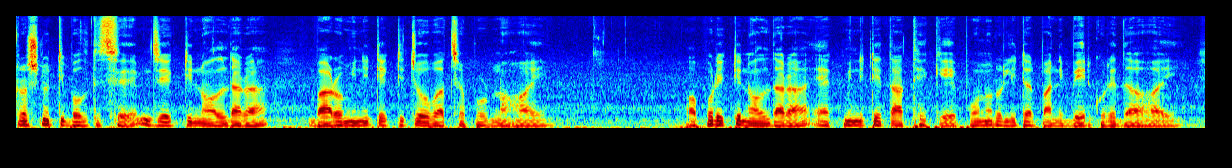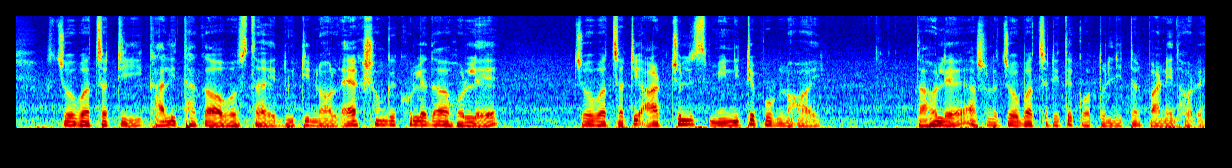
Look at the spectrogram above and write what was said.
প্রশ্নটি বলতেছে যে একটি নল দ্বারা বারো মিনিটে একটি চৌবাচ্চা পূর্ণ হয়। অপর একটি নল দ্বারা এক মিনিটে তা থেকে পনেরো লিটার পানি বের করে দেওয়া হয়। চৌবাচ্চাটি খালি থাকা অবস্থায় দুইটি নল একসঙ্গে খুলে দেওয়া হলে চৌবাচ্চাটি আটচল্লিশ মিনিটে পূর্ণ হয়। তাহলে আসলে চৌবাচ্চাটিতে কত লিটার পানি ধরে?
